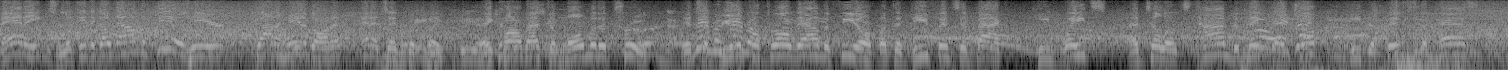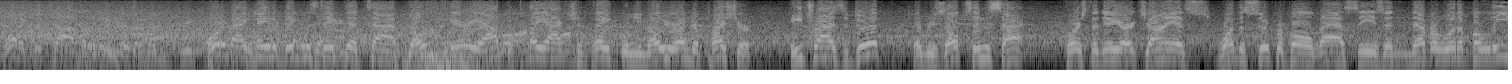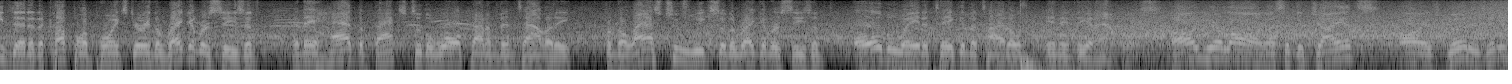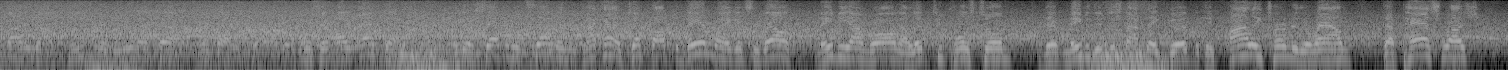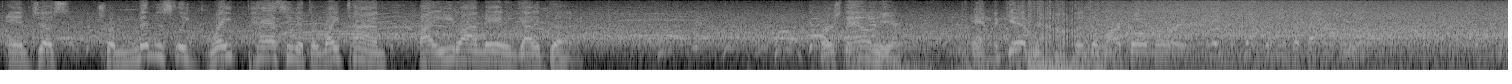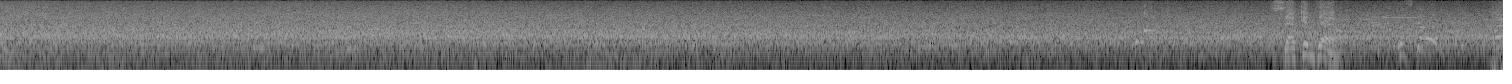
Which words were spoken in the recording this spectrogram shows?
Manning's looking to go down the field here. Got a hand on it, and it's incomplete. They call that the moment of truth. It's a beautiful throw down the field, but the defensive back, he waits until it's time to make that jump. He defends the pass. What a good job by the defensive back. Quarterback made a big mistake that time. Don't carry out the play action fake when you know you're under pressure. He tries to do it. It results in the sack. Of course, the New York Giants won the Super Bowl last season. Never would have believed it at a couple of points during the regular season. And they had the backs to the wall kind of mentality from the last two weeks of the regular season all the way to taking the title in Indianapolis. All year long, I said the Giants are as good as anybody on paper in the NFL. I thought, of said, laughed at me. And they're seven and seven, and I kind of jumped off the bandwagon and said, well, maybe I'm wrong. I live too close to them. They're, maybe they're just not that good, but they finally turned it around. The pass rush and just tremendously great passing at the right time by Eli Manning got it done. First down here. And the give now to DeMarco Murray. They duck him in the backfield. Second down. Let's go.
